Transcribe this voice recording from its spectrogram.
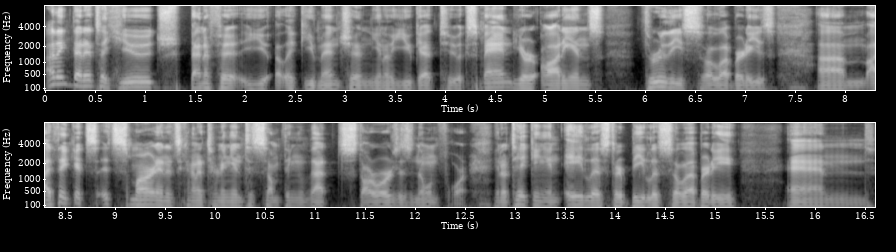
I think that it's a huge benefit. You like you mentioned, you know, you get to expand your audience through these celebrities. Um, I think it's it's smart and it's kind of turning into something that Star Wars is known for. You know, taking an A list or B list celebrity and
